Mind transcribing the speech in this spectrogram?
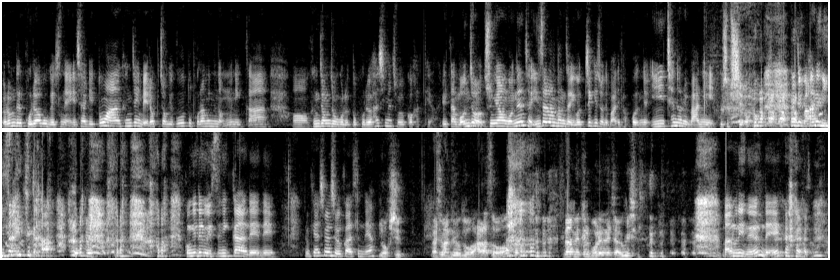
여러분들이 고려하고 계시는 HRD 또한 굉장히 매력적이고 또 보람 있는 업무니까 어, 긍정적으로 또 고려하시면 좋을 것 같아요. 일단 먼저 중요한 거는 제가 인사 담당자 이거 찍기 전에 많이 봤거든요. 이 채널을 많이 보십시오. 굉장히 많은 인사이트가 공유되고 있으니까 네네 이렇게 하시면 좋을 것 같은데요. 역시 말씀 안 드려도 알아서 그 다음 멘트를 뭘 해야 될지 알고 계시는 마무리는 네. 네, 감사합니다.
